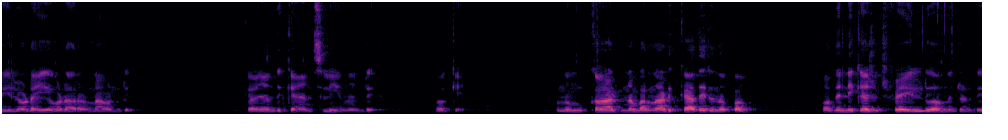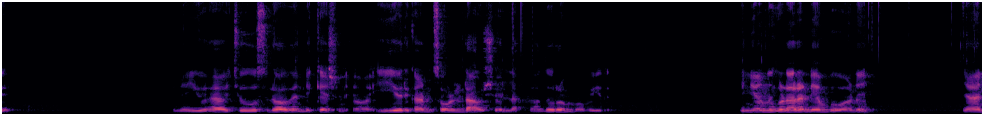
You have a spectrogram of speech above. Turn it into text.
റീലോഡായി ഇവിടെ റൺ കാരണം ഞാനത് ക്യാൻസൽ ചെയ്യുന്നുണ്ട്. ഓക്കെ ഒന്നും കാർഡ് നമ്പർ അടുക്കാതെ ഇരുന്നപ്പോൾ ഒതന്റിക്കേഷൻ ഫെയിൽഡ് വന്നിട്ടുണ്ട്. പിന്നെ യു ഹാവ് ചൂസ്ഡ് ഒതന്റിക്കേഷൻ ഈ ഒരു കൺസോളിന്റെ ആവശ്യമില്ല. അത് റിമൂവ് ചെയ്ത്. ഇനി ഒന്നും കൂടെ റൺ ചെയ്യാൻ പോവാണ്. ഞാൻ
